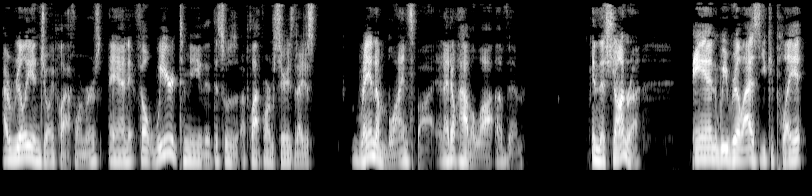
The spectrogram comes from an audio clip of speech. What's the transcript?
I really enjoy platformers and it felt weird to me that this was a platform series that I just random blind spot and I don't have a lot of them in this genre. And we realized you could play it,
